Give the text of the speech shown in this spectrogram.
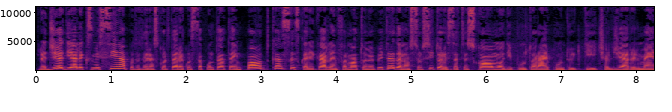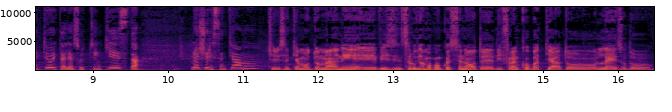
Regia di Alex Messina, potete riascoltare questa puntata in podcast e scaricarla in formato MP3 dal nostro sito restatescomodi.rai.it. C'è il GR, il Meteo, Italia sotto inchiesta. Noi ci risentiamo? Ci risentiamo domani e vi salutiamo con queste note di Franco Battiato, l'esodo,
